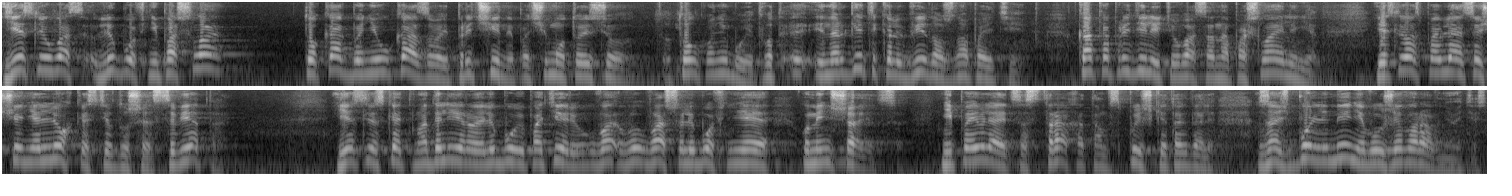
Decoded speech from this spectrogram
Если у вас любовь не пошла, то как бы не указывай причины, почему то и все, толку не будет. Вот э, энергетика любви должна пойти. Как определить, у вас она пошла или нет? Если у вас появляется ощущение легкости в душе, света, если, сказать, моделируя любую потерю, ва- ва- ваша любовь не уменьшается, не появляется страха, там, вспышки и так далее, значит, более-менее вы уже выравниваетесь.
